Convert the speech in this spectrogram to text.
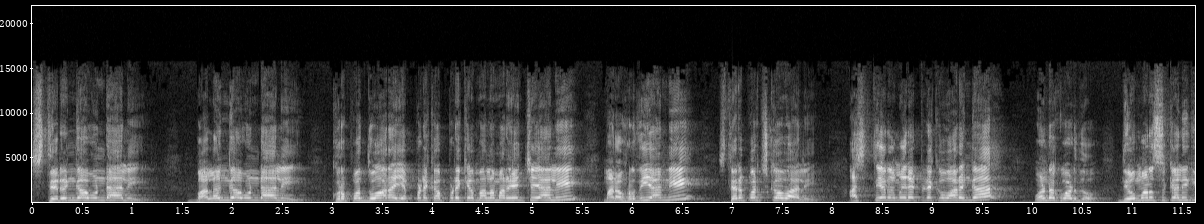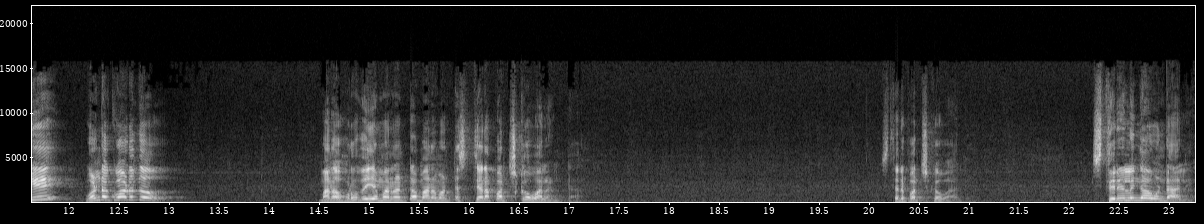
స్థిరంగా ఉండాలి. బలంగా ఉండాలి. కృప ద్వారా ఎప్పటికప్పటికే మళ్ళీ మనం ఏం చేయాలి? మన హృదయాన్ని స్థిరపరచుకోవాలి. అస్థిరమైనటువంటి వారంగా ఉండకూడదు. దివ మనసు కలిగి ఉండకూడదు. మన హృదయం అనంట మనమంట స్థిరపరచుకోవాలంట. స్థిరపరచుకోవాలి. స్థిరంగా ఉండాలి.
